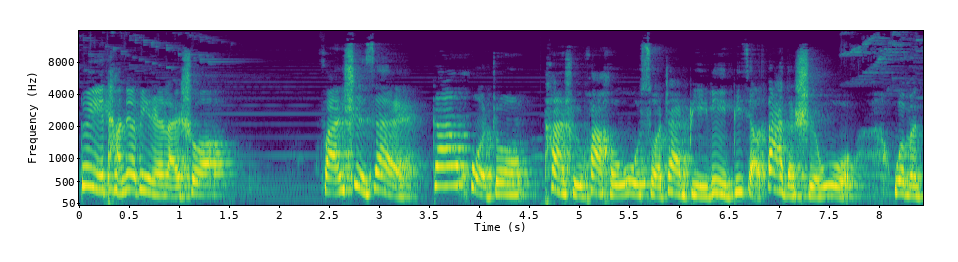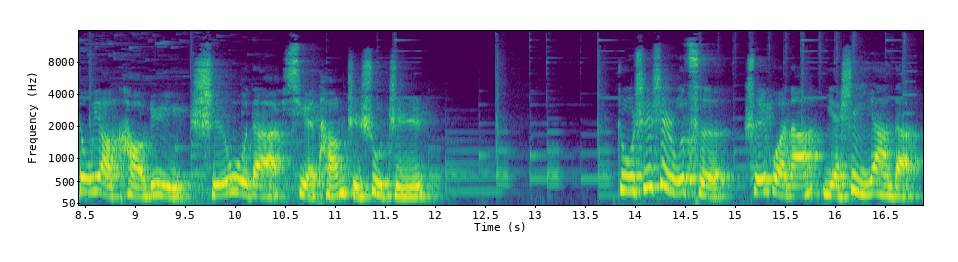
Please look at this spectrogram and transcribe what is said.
对于糖尿病人来说，凡是在干货中碳水化合物所占比例比较大的食物，我们都要考虑食物的血糖指数值。主食是如此，水果呢也是一样的。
